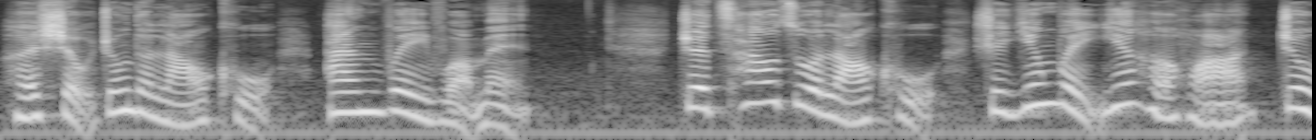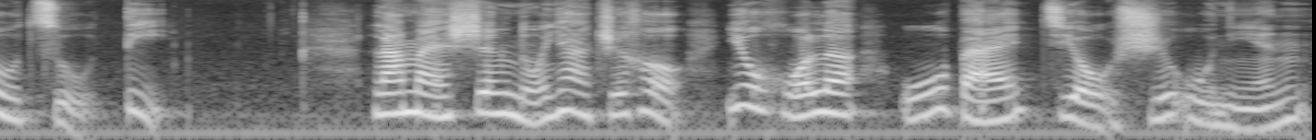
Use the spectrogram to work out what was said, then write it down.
和手中的劳苦安慰我们。这操作劳苦是因为耶和华咒诅地。”拉麦生挪亚之后，又活了五百九十五年，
